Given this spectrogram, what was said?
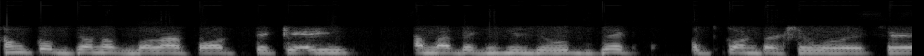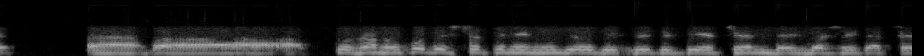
সংকটজনক বলার পর থেকেই আমরা দেখেছি যে উদ্বেগ উৎকণ্ঠা শুরু হয়েছে। প্রধান উপদেষ্টা তিনি নিজেও বিবৃতি দিয়েছেন, দেশবাসীর কাছে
